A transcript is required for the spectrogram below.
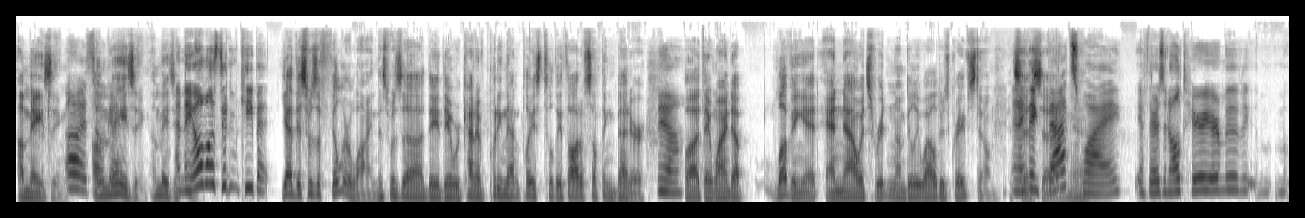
Amazing. Oh, it's so good. amazing. Amazing. And they almost didn't keep it. yeah, this was a filler line. This was, uh, they, they were kind of putting that in place till they thought of something better, Yeah. but they wind up loving it. And now it's written on Billy Wilder's gravestone. It and I think says, uh, that's yeah. why, if there's an ulterior movie m-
